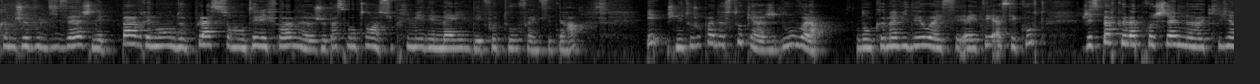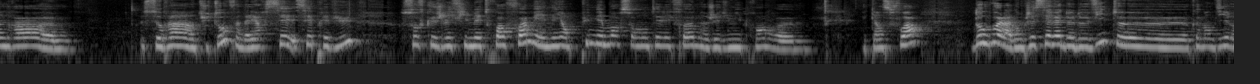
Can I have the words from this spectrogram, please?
comme je vous le disais, je n'ai pas vraiment de place sur mon téléphone, je passe mon temps à supprimer des mails, des photos, enfin etc et je n'ai toujours pas de stockage. Donc voilà, donc euh, ma vidéo a, été assez courte. J'espère que la prochaine euh, qui viendra euh, sera un tuto, enfin d'ailleurs c'est prévu, sauf que je l'ai filmé trois fois, mais n'ayant plus de mémoire sur mon téléphone, j'ai dû m'y prendre 15 fois. Donc voilà, donc j'essaierai de, vite, comment dire,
